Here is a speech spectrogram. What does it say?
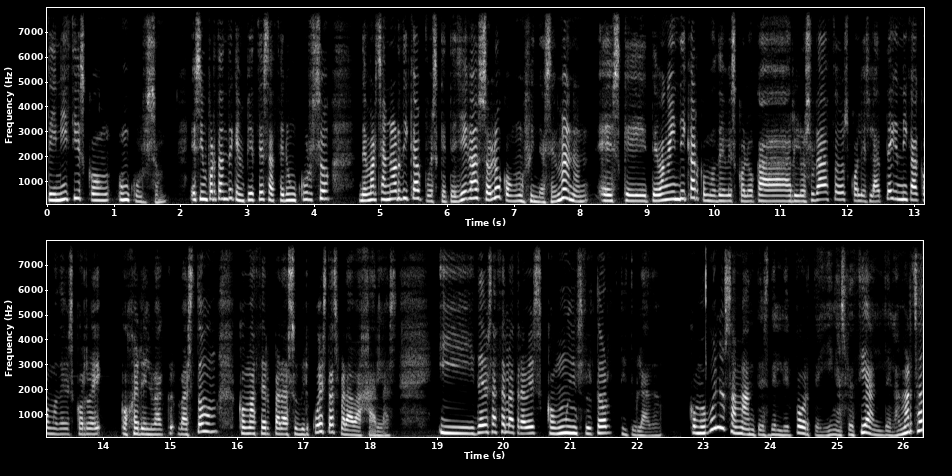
te inicies con un curso. Es importante que empieces a hacer un curso de marcha nórdica, pues que te llega solo con un fin de semana. Es que te van a indicar cómo debes colocar los brazos, cuál es la técnica, cómo debes coger el bastón, cómo hacer para subir cuestas, para bajarlas. Y debes hacerlo a través con un instructor titulado. Como buenos amantes del deporte y en especial de la marcha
